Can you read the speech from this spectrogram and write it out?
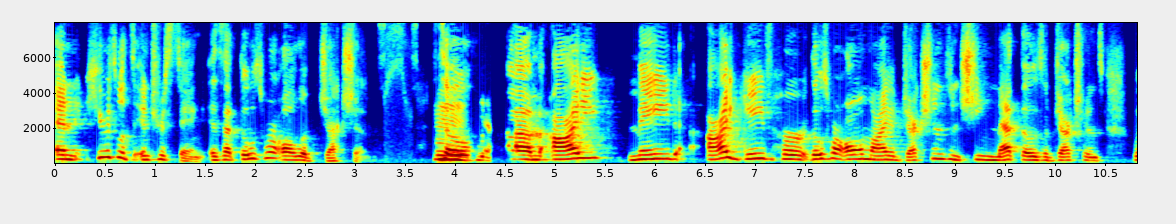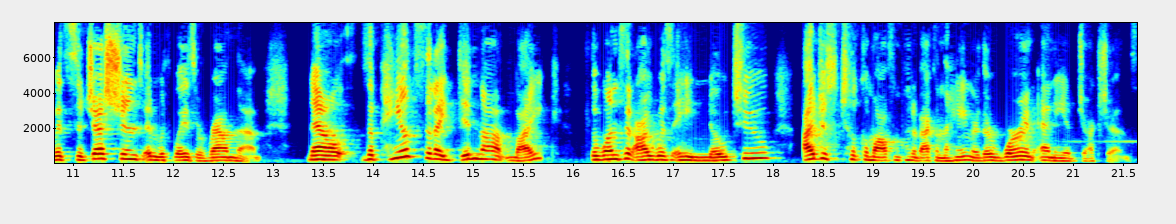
And here's what's interesting is that those were all objections mm, so yeah. um, i made i gave her those were all my objections and she met those objections with suggestions and with ways around them. Now the pants that i did not like the ones that i was a no to i just took them off and put them back on the hanger. There weren't any objections.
